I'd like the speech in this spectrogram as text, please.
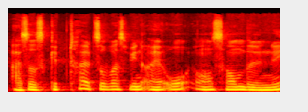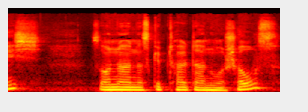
Also es gibt halt sowas wie ein IO-Ensemble nicht, sondern es gibt halt da nur Shows,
